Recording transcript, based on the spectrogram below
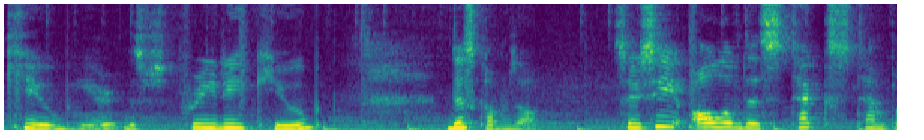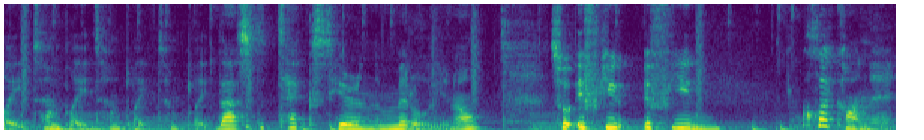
cube here, this 3D cube, this comes up. So you see all of this text template, template, template, template. That's the text here in the middle, you know? So if you if you click on it,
